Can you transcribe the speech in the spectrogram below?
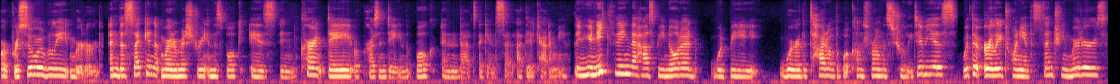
or presumably murdered. And the second murder mystery in this book is in current day or present day in the book and that's again set at the academy. The unique thing that has to be noted would be where the title of the book comes from is Truly Devious. With the early 20th century murders,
